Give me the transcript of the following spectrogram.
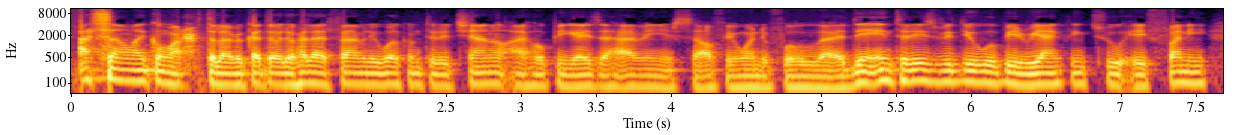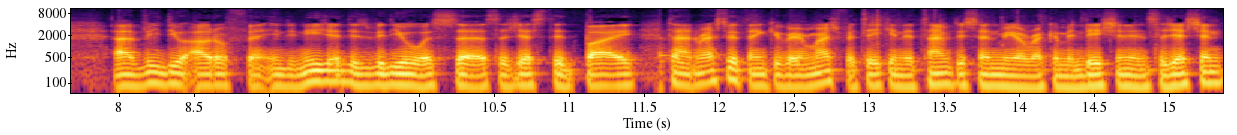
Assalamualaikum warahmatullahi wabarakatuh Hello family. Welcome to the channel. I hope you guys are having yourself a wonderful uh, day. In today's video we'll be reacting to a funny uh, video out of uh, Indonesia. This video was uh, suggested by Tan Restu. Thank you very much for taking the time to send me your recommendation and suggestion.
